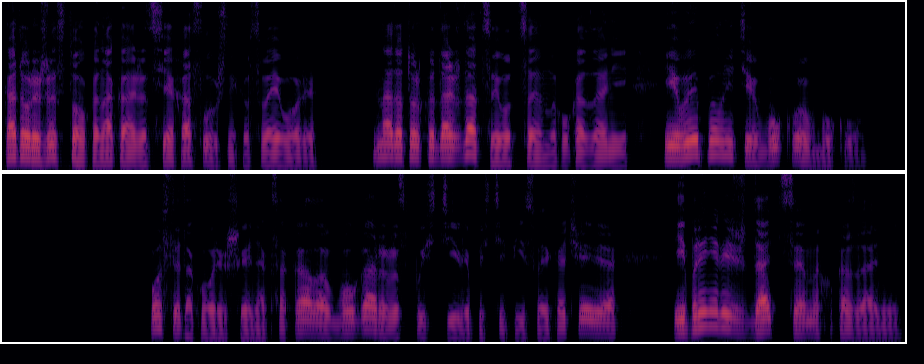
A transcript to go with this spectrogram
который жестоко накажет всех ослушников своей воли. Надо только дождаться его ценных указаний и выполнить их букву в букву. После такого решения Аксакалов булгары распустили по степи свои кочевья и принялись ждать ценных указаний,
